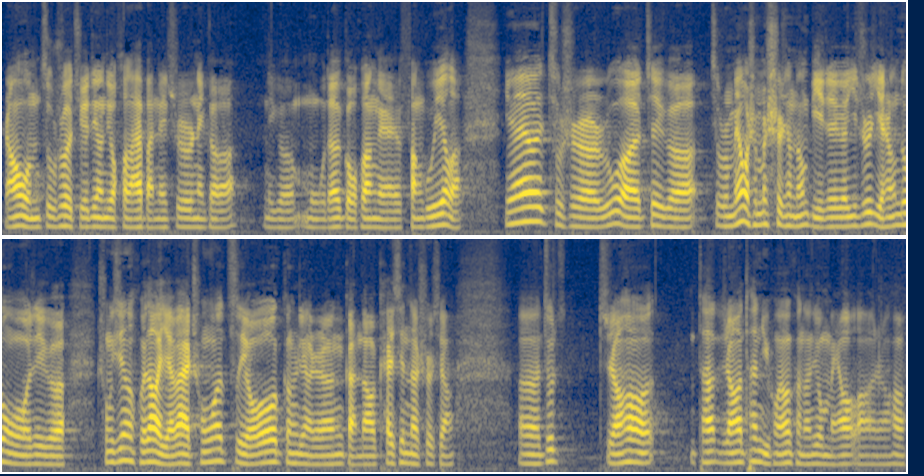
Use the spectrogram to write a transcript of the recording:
然后我们做出了决定，就后来把那只那个。那个母的狗獾给放归了，因为就是如果这个就是没有什么事情能比这个一只野生动物这个重新回到野外重获自由更令人感到开心的事情，呃，就然后他然后他女朋友可能就没有了，然后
